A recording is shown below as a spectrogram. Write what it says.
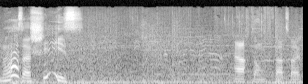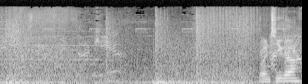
Was? Er schießt! Achtung, Fahrzeug. Pack hier! Wo ein Tiger?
